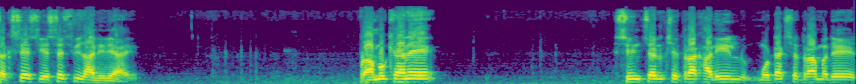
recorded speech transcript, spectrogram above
सक्सेस यशस्वी झालेली आहे. प्रामुख्याने सिंचन क्षेत्राखालील मोठ्या क्षेत्रामध्ये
